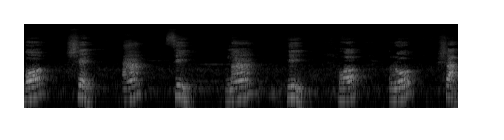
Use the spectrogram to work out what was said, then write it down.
ব, সে, আ, সি, না, হি, ভ, রো, সা।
